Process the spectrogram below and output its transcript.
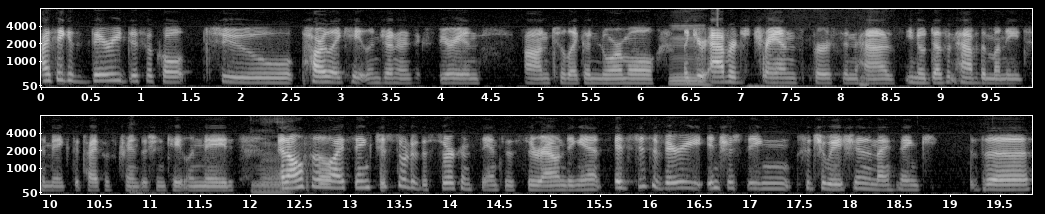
I think it's very difficult to parlay Caitlyn Jenner's experience onto like a normal mm. like your mm. average trans person has you know doesn't have the money to make the type of transition Caitlyn made and also I think just sort of the circumstances surrounding it it's just a very interesting situation and I think the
